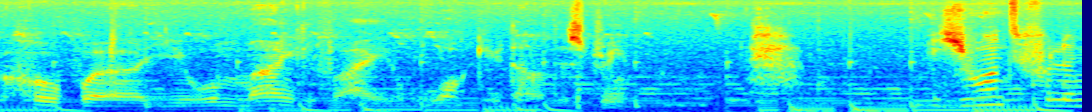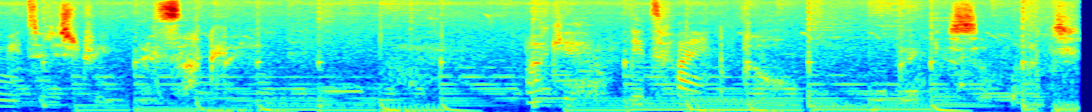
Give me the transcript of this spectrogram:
hope uh, you won't mind if I walk you down the stream. You want to follow me to the stream? Exactly. Okay, it's fine. No, Thank you so much.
